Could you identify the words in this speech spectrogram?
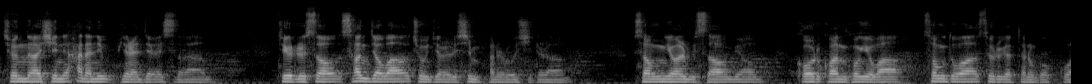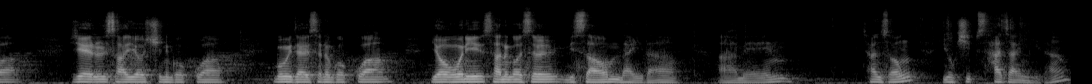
전능하신 하나님 변한 자가 있으다가 죄로서 산자와 자를 심판을 오시리라 성령을 믿사오며 거룩한 공예와 성도와 소리 같다는 것과 예를 사하여 주시는 것과 몸이 다해 사는 것과 영원히 사는 것을 믿사옵나이다. 아멘. 찬송 64장입니다.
